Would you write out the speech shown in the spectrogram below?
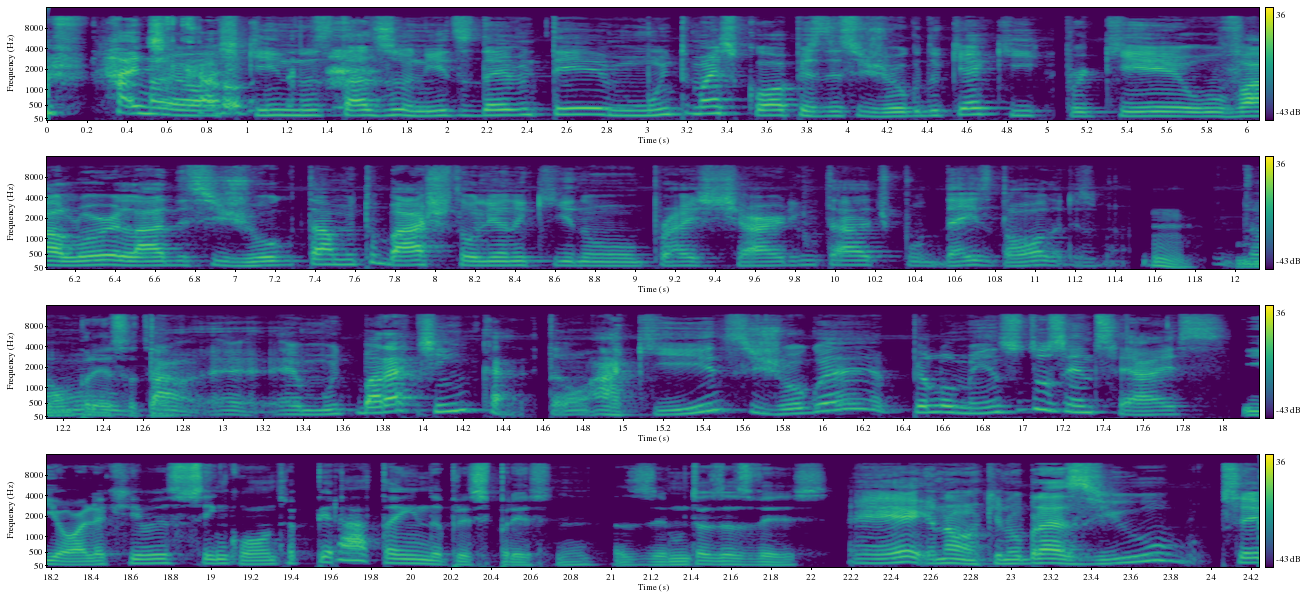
Radical. Eu acho que nos Estados Unidos devem ter muito mais cópias desse jogo do que aqui, porque o valor lá desse jogo tá muito baixo. Tô olhando aqui no price charting, tá tipo 10 dólares, mano. Hum, Então bom preço até. tá, é, é muito baratinho, cara. Então aqui esse jogo é pelo menos 200 reais. E olha que você encontra pirata ainda pra esse preço, né? Às vezes, muitas das vezes. É, não, aqui no Brasil, pra você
